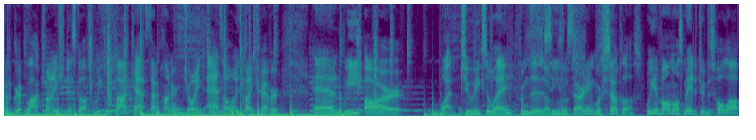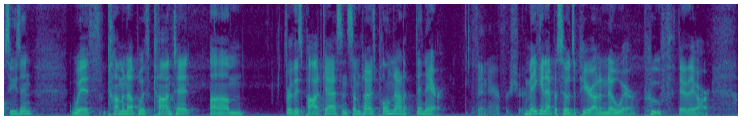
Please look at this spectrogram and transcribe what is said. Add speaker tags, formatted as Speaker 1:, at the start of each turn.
Speaker 1: welcome to Grip Locked, Foundation Disc Golf's weekly podcast. I'm Hunter, joined as always by Trevor, and we are what two weeks away from the
Speaker 2: So
Speaker 1: season
Speaker 2: close.
Speaker 1: starting. We're so close. We have almost made it through this whole off season with coming up with content um, for this podcast, and sometimes pulling it out of thin air
Speaker 2: Thin air for sure.
Speaker 1: making episodes appear out of nowhere. Poof, there they are.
